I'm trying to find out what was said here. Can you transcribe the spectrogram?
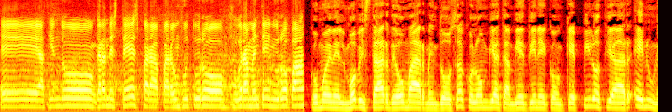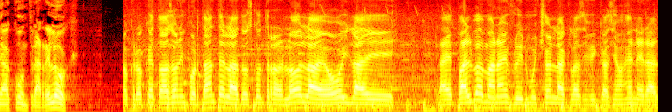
eh, haciendo grandes test para, para un futuro seguramente en Europa. Como en el Movistar de Omar Mendoza, Colombia también tiene con qué pilotear en una contrarreloj. Creo que todas son importantes, las dos contrarreloj, la de hoy y la de la de Palma van a influir mucho en la clasificación general.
